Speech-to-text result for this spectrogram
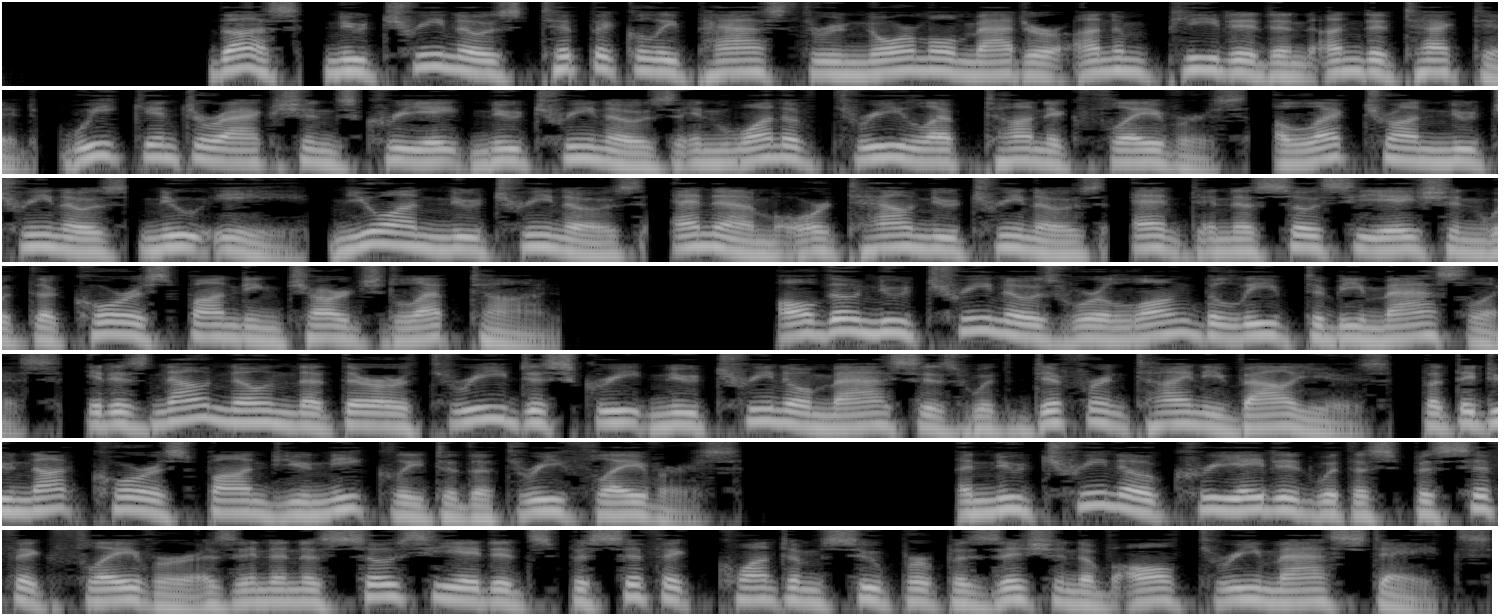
Thus, neutrinos typically pass through normal matter unimpeded and undetected. Weak interactions create neutrinos in one of three leptonic flavors: electron neutrinos (nu-e), muon neutrinos, nm or tau neutrinos, ent in association with the corresponding charged lepton. Although neutrinos were long believed to be massless, it is now known that there are three discrete neutrino masses with different tiny values, but they do not correspond uniquely to the three flavors. A neutrino created with a specific flavor is in an associated specific quantum superposition of all three mass states.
